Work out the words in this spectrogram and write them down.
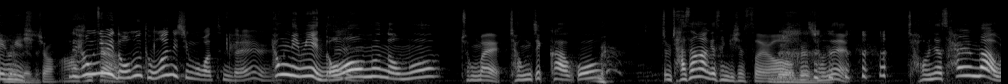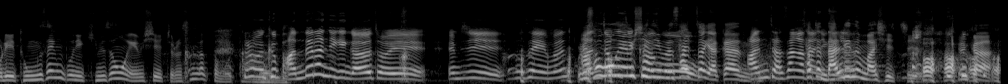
네네네. 형이시죠. 아, 근데 진짜. 형님이 너무 동안이신 것 같은데. 형님이 너무 너무 정말 정직하고 네. 좀 자상하게 생기셨어요. 네, 네. 그래서 저는 전혀 설마 우리 동생분이 김성홍 MC일 줄은 생각도 못하고. 그러면 그 반대란 얘기인가요? 저희 MC 선생님은 우리 정직하고 MC님은 살짝 약간 안 자상하다는 살짝? 날리는 맛이 있지. 그러니까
